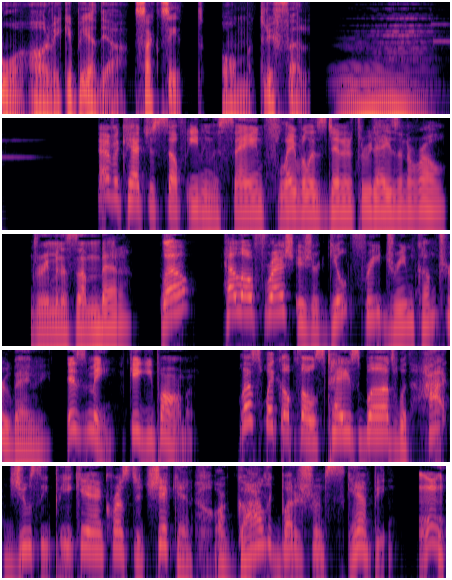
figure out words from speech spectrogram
Då har Wikipedia sagt sitt om tryffel. Have catch yourself eating the same flavorless dinner three days in a row? Dreaming of something better? Well, hello fresh is your guilt free dream come true baby. It's me, Gigi Palmer. Let's wake up those taste buds with hot juicy pecan crusted chicken or garlic butter shrimp scampi. Mm.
